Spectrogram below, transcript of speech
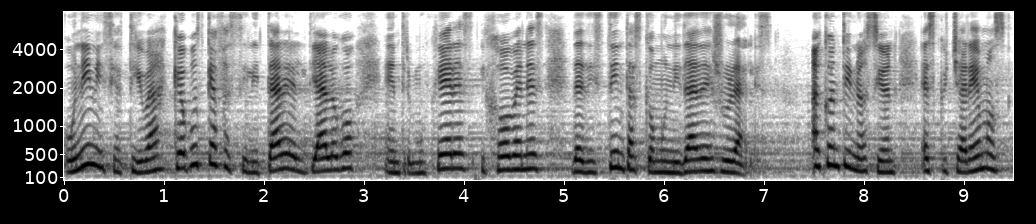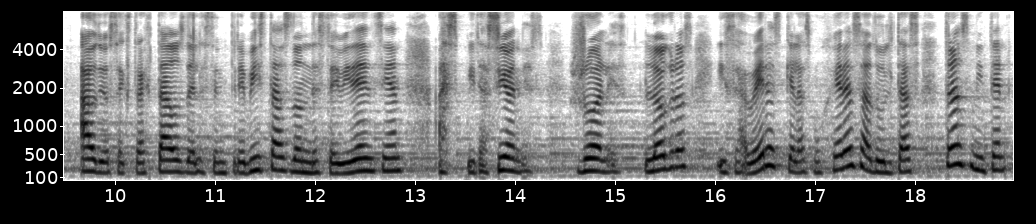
una iniciativa que busca facilitar el diálogo entre mujeres y jóvenes de distintas comunidades rurales. A continuación, escucharemos audios extractados de las entrevistas donde se evidencian aspiraciones, roles, logros y saberes que las mujeres adultas transmiten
